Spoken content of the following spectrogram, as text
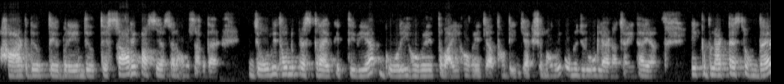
ਹਾਰਟ ਦੇ ਉੱਤੇ ਬ੍ਰੇਨ ਦੇ ਉੱਤੇ ਸਾਰੇ ਪਾਸੇ ਅਸਰ ਹੋ ਸਕਦਾ ਹੈ। ਜੋ ਵੀ ਤੁਹਾਨੂੰ ਪ੍ਰੈਸਕ੍ਰਾਈਬ ਕੀਤੀ ਵੀ ਆ, ਗੋਲੀ ਹੋਵੇ, ਦਵਾਈ ਹੋਵੇ ਜਾਂ ਤੁਹਾਡੀ ਇੰਜੈਕਸ਼ਨ ਹੋਵੇ, ਉਹਨੂੰ ਜ਼ਰੂਰ ਲੈਣਾ ਚਾਹੀਦਾ ਆ। ਇੱਕ ਬਲੱਡ ਟੈਸਟ ਹੁੰਦਾ ਹੈ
